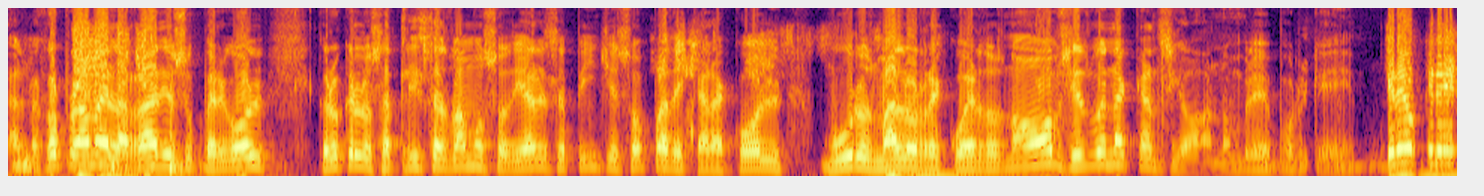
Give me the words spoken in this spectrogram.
al mejor programa de la radio, Supergol. Creo que los atlistas vamos a odiar esa pinche sopa de caracol, muros, malos recuerdos. No, si es buena canción, hombre, porque... Creo, creo,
